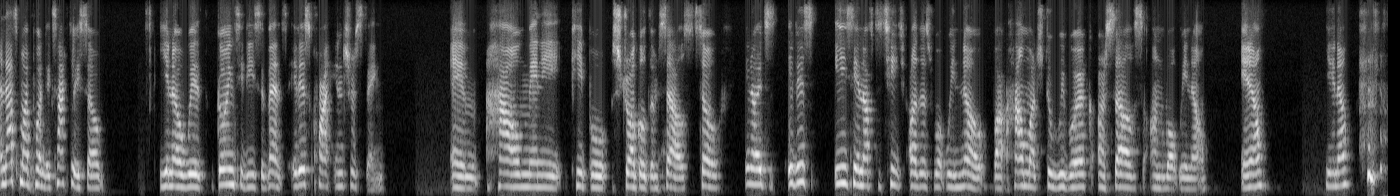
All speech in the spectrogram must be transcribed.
and that's my point exactly. So, you know, with going to these events, it is quite interesting, um, how many people struggle themselves. So, you know, it's it is easy enough to teach others what we know, but how much do we work ourselves on what we know? You know, you know.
